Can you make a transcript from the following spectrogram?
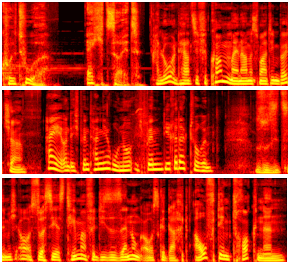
Kultur Echtzeit. Hallo und herzlich willkommen. Mein Name ist Martin Böttcher. Hi, und ich bin Tanja Runo. Ich bin die Redakteurin. So sieht's nämlich aus. Du hast dir das Thema für diese Sendung ausgedacht. Auf dem Trockenen.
